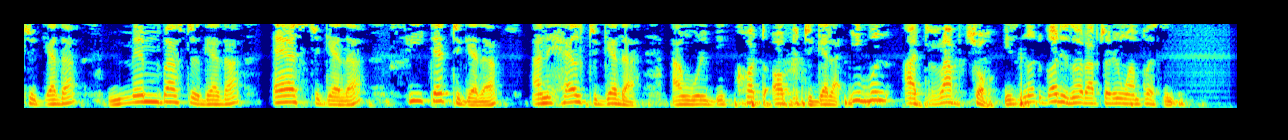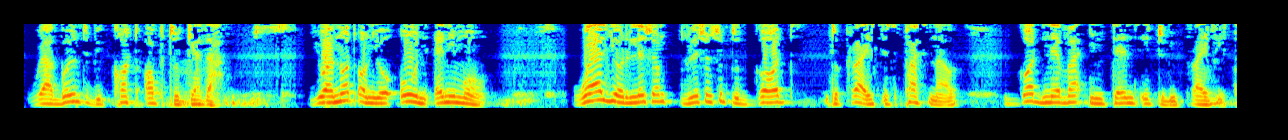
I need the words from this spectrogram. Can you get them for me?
together, members together, heirs together, fitted together, and held together, and will be caught up together. Even at rapture, is not God is not rapturing one person. We are going to be caught up together. You are not on your own anymore. While your relation, relationship to God, to Christ is personal, God never intends it to be private.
